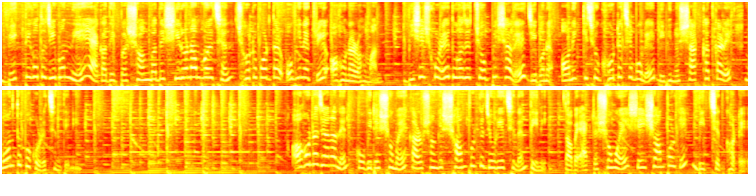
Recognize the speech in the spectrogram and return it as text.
ব্যক্তিগত জীবন নিয়ে একাধিকবার সংবাদের শিরোনাম হয়েছেন ছোট পর্দার অভিনেত্রী অহনা রহমান। বিশেষ করে দু হাজার চব্বিশ সালে জীবনে অনেক কিছু ঘটেছে বলে বিভিন্ন সাক্ষাৎকারে মন্তব্য করেছেন তিনি। অহনা জানালেন, কোভিডের সময়ে কারোর সঙ্গে সম্পর্কে জড়িয়েছিলেন তিনি, তবে একটা সময়ে সেই সম্পর্কে বিচ্ছেদ ঘটে।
